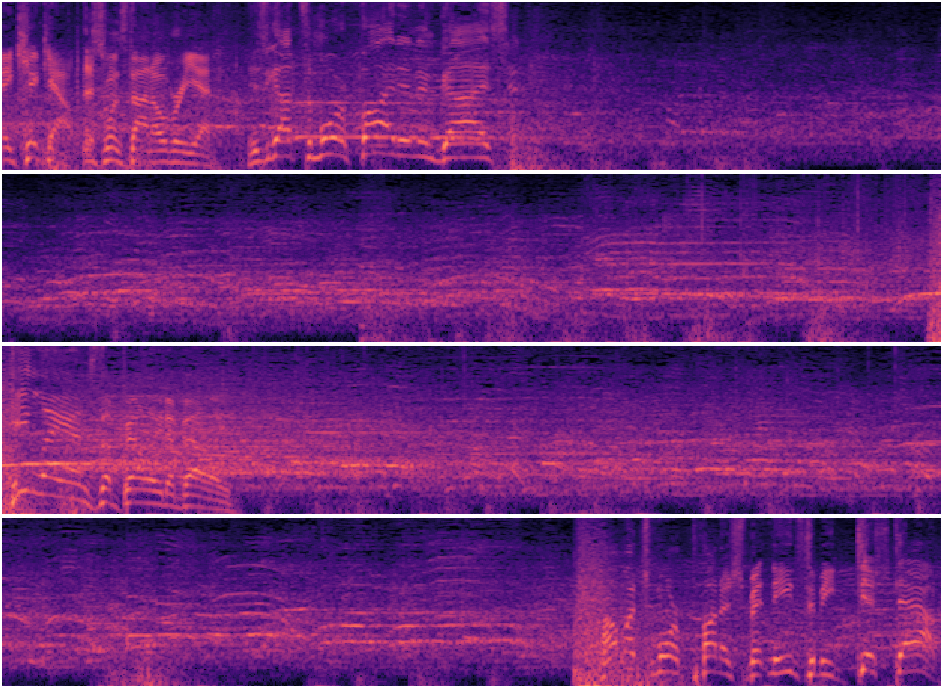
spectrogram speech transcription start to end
A kick out. This one's not over yet. He's got some more fight in him, guys. He lands the belly to belly. Much more punishment needs to be dished out?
